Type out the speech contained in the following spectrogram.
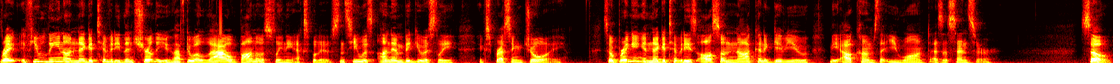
Right, if you lean on negativity, then surely you have to allow Bono's fleeting expletive, since he was unambiguously expressing joy. So bringing in negativity is also not going to give you the outcomes that you want as a censor. So,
